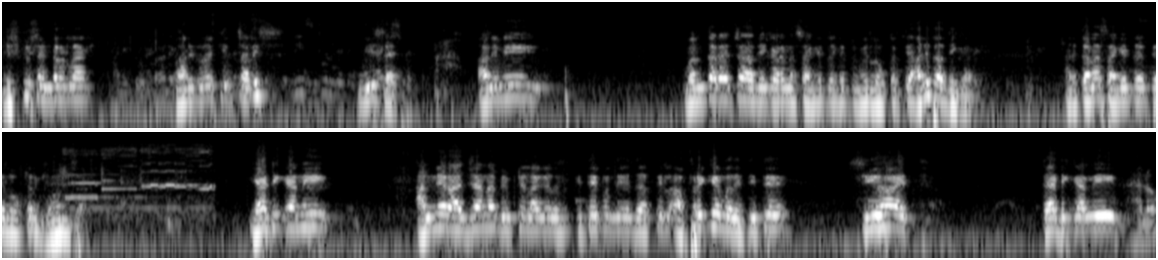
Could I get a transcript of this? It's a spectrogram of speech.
रेस्क्यू सेंटरला की चाळीस? वीस आहेत. आणि मी वनताराच्या अधिकाऱ्यांना सांगितलं की तुम्ही लवकर ते आलेत अधिकारी. आणि त्यांना सांगितलं ते लवकर घेऊन जा. या ठिकाणी अन्य राज्यांना बिबटे लागत असेल तिथे पण ते जातील. आफ्रिकेमध्ये तिथे सिंह आहेत. त्या ठिकाणी हॅलो.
